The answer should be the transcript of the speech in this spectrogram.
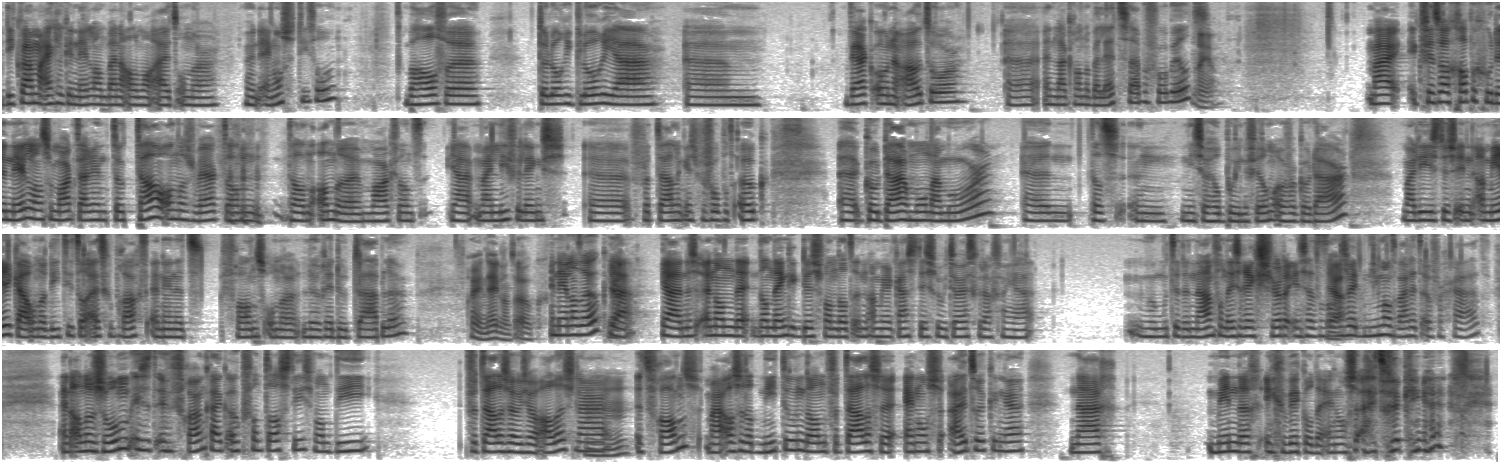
Die kwamen eigenlijk in Nederland bijna allemaal uit onder hun Engelse titel. Behalve Dolori Gloria, ehm Werk ohne autor eh, en La Grande Bellezza bijvoorbeeld. Nou ja. Maar ik vind het wel grappig hoe de Nederlandse markt daarin totaal anders werkt dan, dan andere markten. Want ja, mijn lievelingsvertaling is bijvoorbeeld ook eh, Godard Mon Amour. En dat is een niet zo heel boeiende film over Godard. Maar die is dus in Amerika onder die titel uitgebracht en in het Frans onder Le Redoutable. Oh, in Nederland ook. In Nederland ook? Ja. Ja. Ja, en, dus, en dan, de- dan denk ik dus van dat een Amerikaanse distributeur heeft gedacht van ja, we moeten de naam van deze regisseur erin zetten, want Ja. anders weet niemand waar dit over gaat. En andersom is het in Frankrijk ook fantastisch, want die vertalen sowieso alles naar Mhm. het Frans. Maar als ze dat niet doen, dan vertalen ze Engelse uitdrukkingen naar minder ingewikkelde Engelse uitdrukkingen.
